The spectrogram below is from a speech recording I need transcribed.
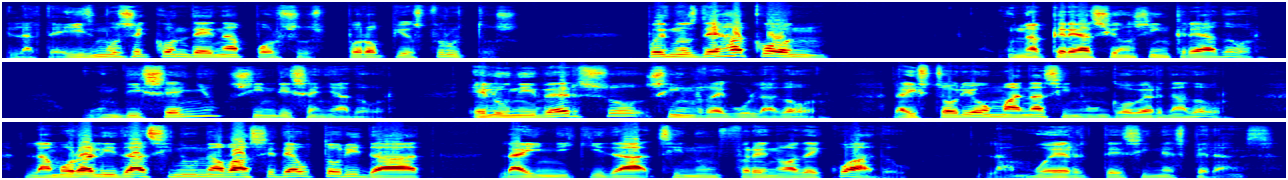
el ateísmo se condena por sus propios frutos, pues nos deja con una creación sin creador, un diseño sin diseñador, el universo sin regulador, la historia humana sin un gobernador, la moralidad sin una base de autoridad, la iniquidad sin un freno adecuado, la muerte sin esperanza.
